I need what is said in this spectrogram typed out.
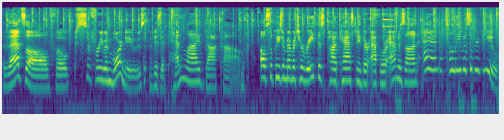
That's all, folks. For even more news, visit pennlive.com. Also, please remember to rate this podcast on either Apple or Amazon and to leave us a review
